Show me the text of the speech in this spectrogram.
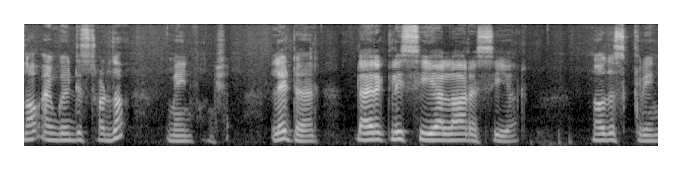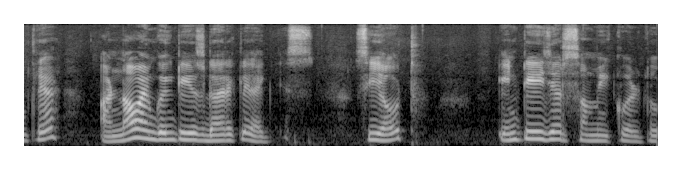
Now I am going to start the main function. Later directly CLR SCR now the screen clear and now I am going to use directly like this. cout integer sum equal to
